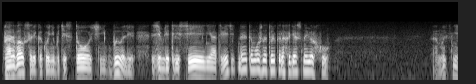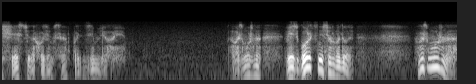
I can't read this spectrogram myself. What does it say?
Прорвался ли какой-нибудь источник? Было ли землетрясение? Ответить на это можно только находясь наверху. А мы, к несчастью, находимся под землей. А возможно, весь город снесен водой? Возможно.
